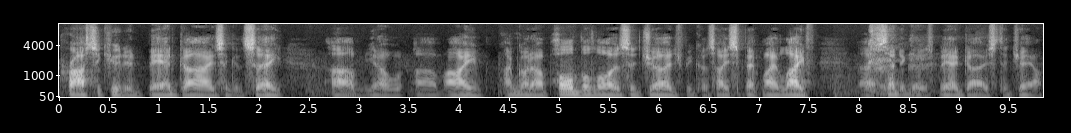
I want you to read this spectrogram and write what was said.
prosecuted bad guys and can say, um, you know, um, I, I'm going to uphold the law as a judge because I spent my life uh, sending those bad guys to jail.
